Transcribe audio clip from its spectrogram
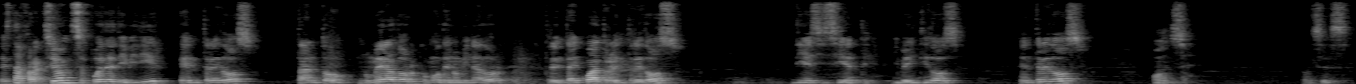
Esta fracción se puede dividir entre 2, tanto numerador como denominador. 34 entre 2, 17. Y 22 entre 2, 11. Entonces,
